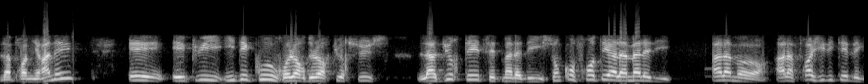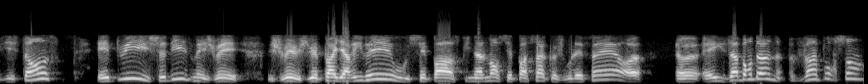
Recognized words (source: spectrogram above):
la première année, et, et puis ils découvrent lors de leur cursus la dureté de cette maladie. Ils sont confrontés à la maladie, à la mort, à la fragilité de l'existence, et puis ils se disent mais je vais je vais je vais pas y arriver ou c'est pas finalement c'est pas ça que je voulais faire euh, euh et ils abandonnent 20%.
